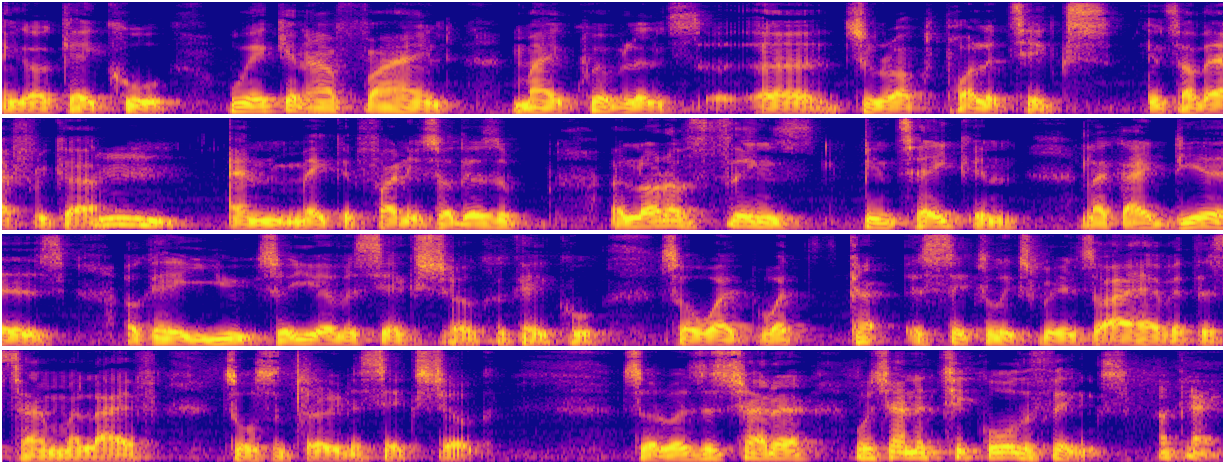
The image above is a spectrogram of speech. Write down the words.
and go, okay, cool. Where can I find my equivalents uh, to rock politics in South Africa and make it funny? So there's a a lot of things being taken, like ideas. Okay, you so you have a sex joke. Okay, cool. So what what sexual experience do I have at this time in my life to also throw in a sex joke? So it was just trying to was trying to tick all the things. Okay.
